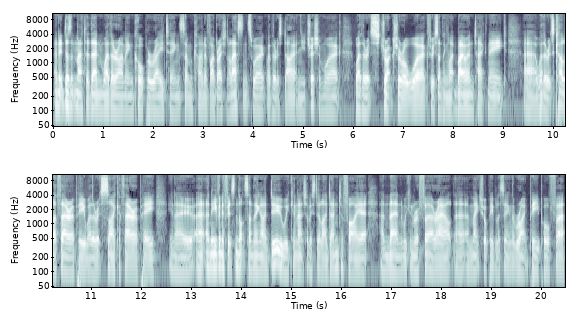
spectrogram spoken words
and it doesn't matter then whether I'm incorporating some kind of vibrational essence work, whether it's diet and nutrition work, whether it's structural work through something like Bowen technique, uh, whether it's color therapy, whether it's psychotherapy, you know, uh, and even if it's not something I do, we can actually still identify it, and then we can refer out uh, and make sure people are seeing the right people for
